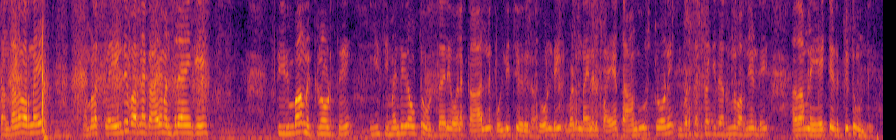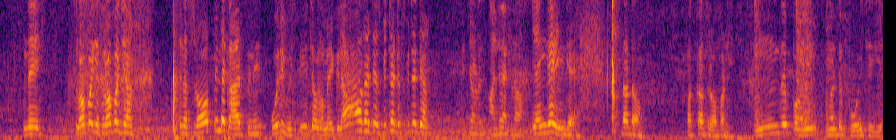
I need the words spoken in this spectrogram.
മാർക്ക് എന്താണ് പറഞ്ഞത് നമ്മളെ ക്ലൈന്റ് പറഞ്ഞ കാര്യം മനസ്സിലായെങ്കിൽ തിരുമ്പാൻ നിൽക്കണോടത്ത് ഈ സിമെന്റ് ഗ്രൗട്ട് കൊടുത്താൽ ഓലെ കാലിന് പൊള്ളിച്ച് കയറില്ല അതുകൊണ്ട് ഇവിടെ ഉണ്ടായിരുന്ന ഒരു പഴയ താന്തൂർ സ്റ്റോൺ ഇവിടെ സെറ്റാക്കി തരണം എന്ന് പറഞ്ഞിട്ടുണ്ട്. അത് നമ്മൾ ഏറ്റെടുത്തിട്ടുമുണ്ട്. എന്തേ? സ്ലോപ്പ് ആക്കിയാ സ്ലോപ്പ് ആക്കിയാ പിന്നെ സ്ലോപ്പിന്റെ കാര്യത്തിൽ ഒരു വിട്ടുവീഴ്ച സമയക്കില്ല സമ്മതിക്കില്ല. ആ അതാട്ടിയാ സ്പിറ്റാട്ടിയാ സ്പിറ്റാട്ടിയാ സ്പിറ്റ് അവിടെ അന്റെ ബാക്കിലോ ഇതാട്ടോ പക്ക സ്ലോപ്പാണ് എന്ത് പണിയും അങ്ങോട്ട് പോയി ചെയ്യുക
